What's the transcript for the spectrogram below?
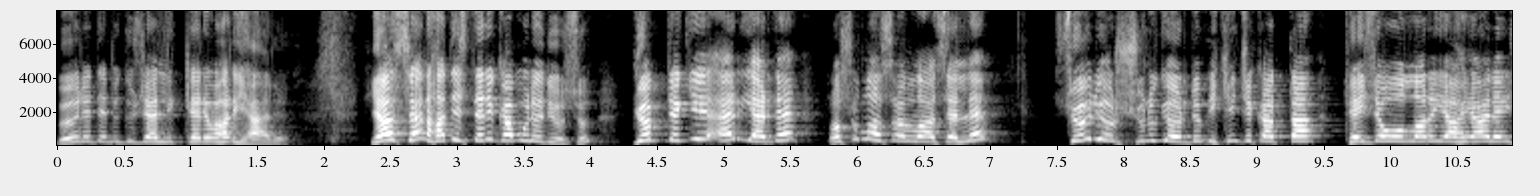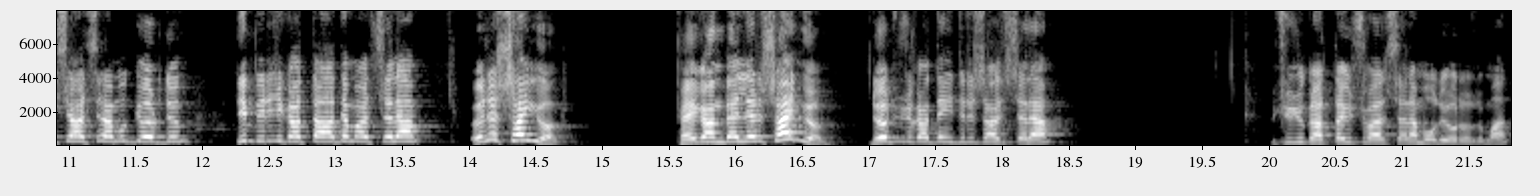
Böyle de bir güzellikleri var yani. Ya sen hadisleri kabul ediyorsun. Gökteki her yerde Resulullah sallallahu aleyhi ve sellem söylüyor. Şunu gördüm. ikinci katta teyze oğulları Yahya aleyhisselamı gördüm. Değil? Birinci katta Adem aleyhisselam. Öyle sayıyor. Peygamberleri saymıyor. Dördüncü katta İdris aleyhisselam. Üçüncü katta Yusuf aleyhisselam oluyor o zaman.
